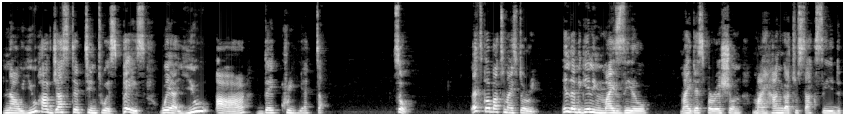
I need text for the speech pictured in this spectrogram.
Now you have just stepped into a space where you are the creator. So let's go back to my story. In the beginning my zeal my desperation my hunger to succeed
